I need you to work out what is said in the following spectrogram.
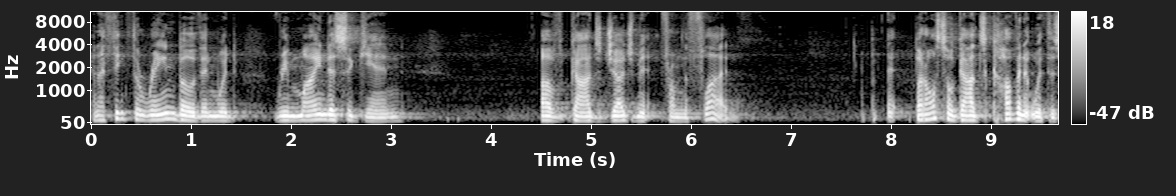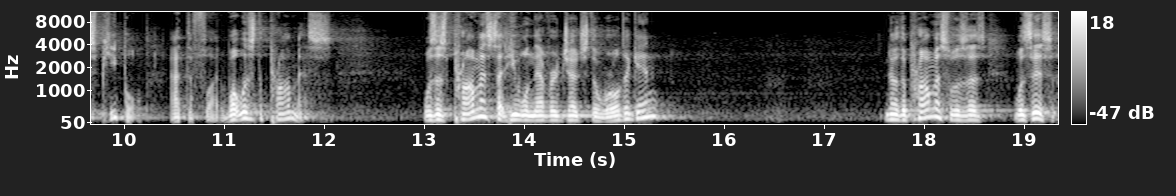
And I think the rainbow then would remind us again of God's judgment from the flood, but also God's covenant with his people at the flood. What was the promise? Was his promise that he will never judge the world again? No, the promise was, was this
